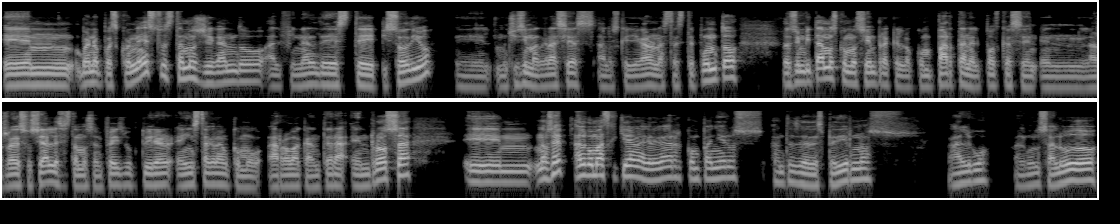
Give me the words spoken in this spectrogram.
Eh, bueno, pues con esto estamos llegando al final de este episodio. Eh, muchísimas gracias a los que llegaron hasta este punto. Los invitamos, como siempre, a que lo compartan el podcast en, en las redes sociales. Estamos en Facebook, Twitter e Instagram como arroba cantera en rosa. Eh, no sé, ¿algo más que quieran agregar, compañeros, antes de despedirnos? ¿Algo? ¿Algún saludo?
